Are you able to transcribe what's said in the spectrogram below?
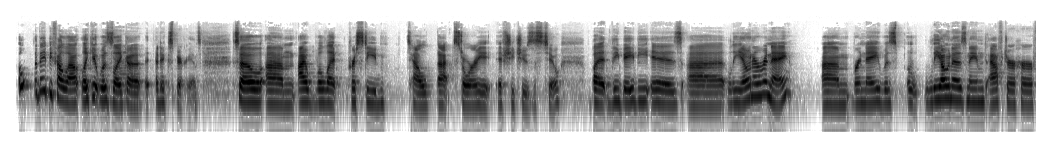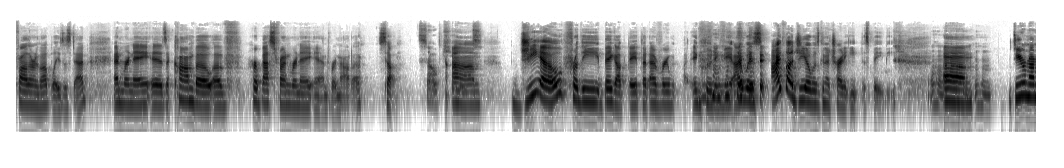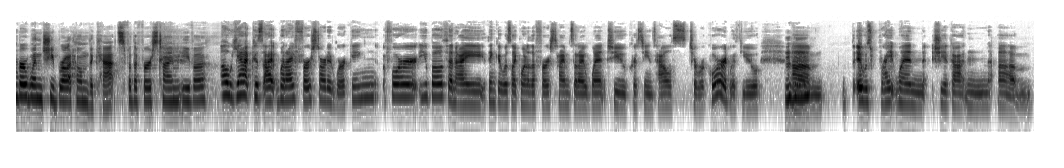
oh the baby fell out. Like it was like a an experience. So um, I will let Christine tell that story if she chooses to. But the baby is uh, Leona Renee. Um, Renee was uh, Leona is named after her father-in-law Blaze's dad, and Renee is a combo of her best friend Renee and Renata. So so cute. um, Geo for the big update that every, including me, I was I thought Geo was going to try to eat this baby. Mhm, um, mhm, mhm. Do you remember when she brought home the cats for the first time, Eva? Oh yeah, because I when I first started working for you both, and I think it was like one of the first times that I went to Christine's house to record with you. Mhm. Um, it was right when she had gotten um,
